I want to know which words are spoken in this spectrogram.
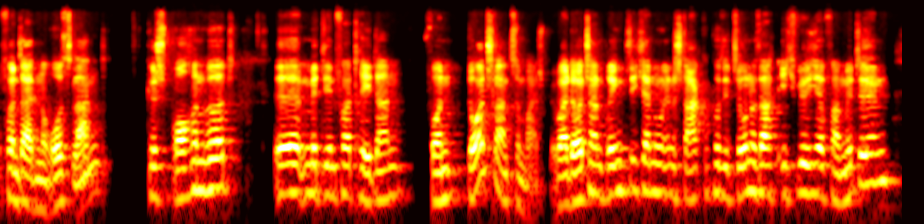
von Seiten Russland gesprochen wird äh, mit den Vertretern von Deutschland zum Beispiel. Weil Deutschland bringt sich ja nun in eine starke Position und sagt, ich will hier vermitteln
